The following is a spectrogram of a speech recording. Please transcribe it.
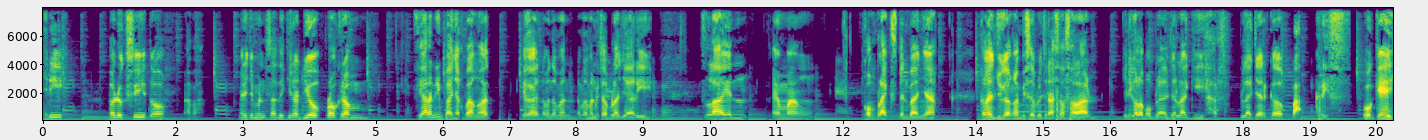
Jadi produksi itu apa? Manajemen strategi radio program siaran ini banyak banget ya kan teman-teman teman-teman bisa pelajari selain emang kompleks dan banyak kalian juga nggak bisa belajar asal-asalan. Jadi kalau mau belajar lagi harus belajar ke Pak Kris oke? Okay?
